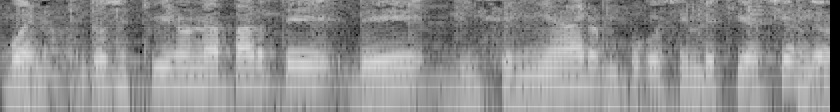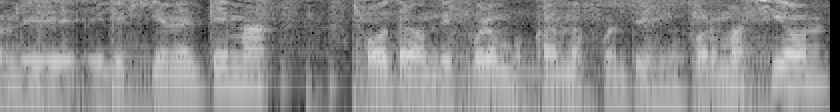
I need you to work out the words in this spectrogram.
Bueno, entonces tuvieron una parte de diseñar un poco esa investigación, donde elegían el tema, otra donde fueron buscando fuentes de información,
